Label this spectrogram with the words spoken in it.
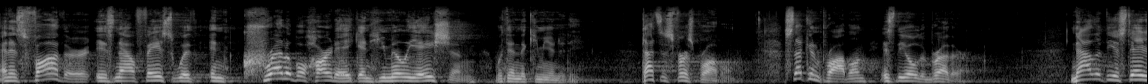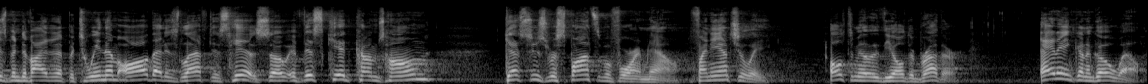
And his father is now faced with incredible heartache and humiliation within the community. That's his first problem. Second problem is the older brother. Now that the estate has been divided up between them, all that is left is his. So if this kid comes home, guess who's responsible for him now? Financially, ultimately, the older brother. That ain't gonna go well.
